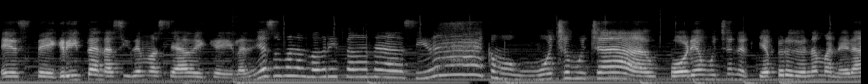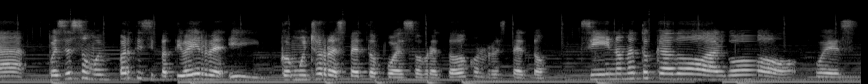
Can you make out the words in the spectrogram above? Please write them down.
este, gritan así demasiado y que las niñas somos las más gritonas y ah, como mucha, mucha euforia, mucha energía, pero de una manera, pues eso, muy participativa y, y con mucho respeto, pues sobre todo con respeto. Sí, no me ha tocado algo, pues,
